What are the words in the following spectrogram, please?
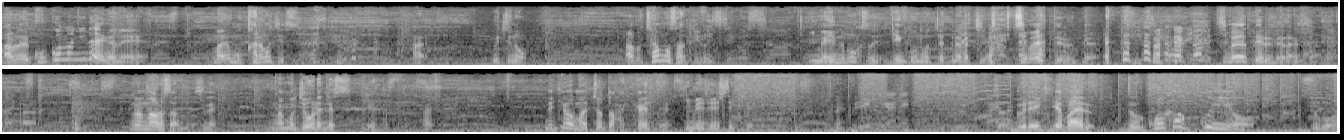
あのねここの2台がねまあもう金持ちです。はい。うちの。あとチャモさんっているんですけど今 N ボックス原稿乗っちゃってなんか血 血迷ってるんで。血迷ってるんでなんか、はい。まあ、マロさんのですね、まあ、もう常連です。レートはい。で今日はまあちょっと履き替えてイメージにしてきてる。ブレーキがねブレーキが映える。これかっこいいよ。すごい。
